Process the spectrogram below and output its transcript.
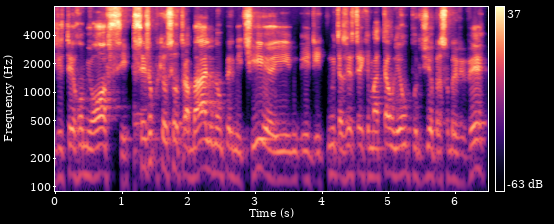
de ter home office, seja porque o seu trabalho não permitia e, e, e muitas vezes ter que matar um leão por dia para sobreviver,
